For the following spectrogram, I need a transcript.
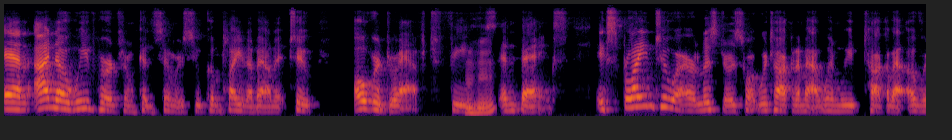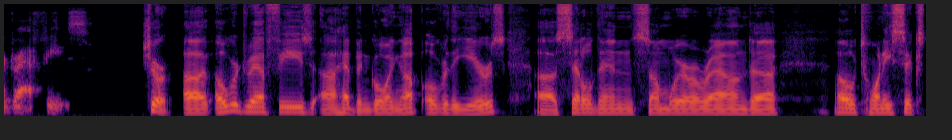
And I know we've heard from consumers who complain about it too overdraft fees mm-hmm. and banks. Explain to our listeners what we're talking about when we talk about overdraft fees. Sure. Uh, overdraft fees uh, have been going up over the years, uh, settled in somewhere around, uh, oh, 26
